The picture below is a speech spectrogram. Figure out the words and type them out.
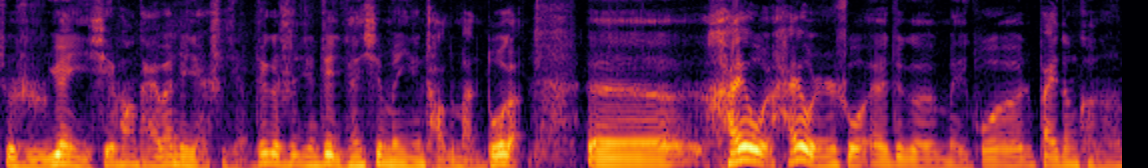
就是愿意协防台湾这件事情，这个事情这几天新闻已经炒得蛮多了，呃，还有还有人说，哎，这个美国拜登可能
